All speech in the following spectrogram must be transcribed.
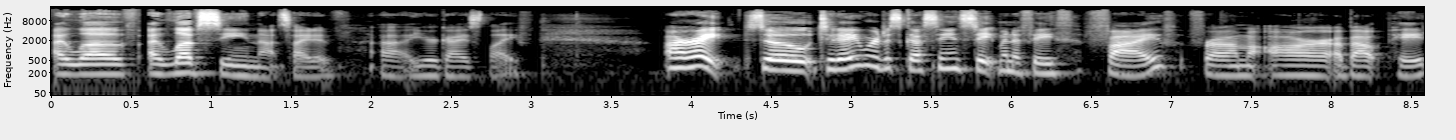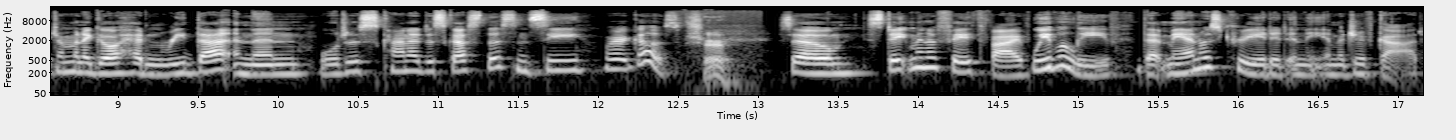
I love I love seeing that side of uh, your guys' life. All right, so today we're discussing Statement of Faith 5 from our About page. I'm going to go ahead and read that and then we'll just kind of discuss this and see where it goes. Sure. So, Statement of Faith 5 We believe that man was created in the image of God,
